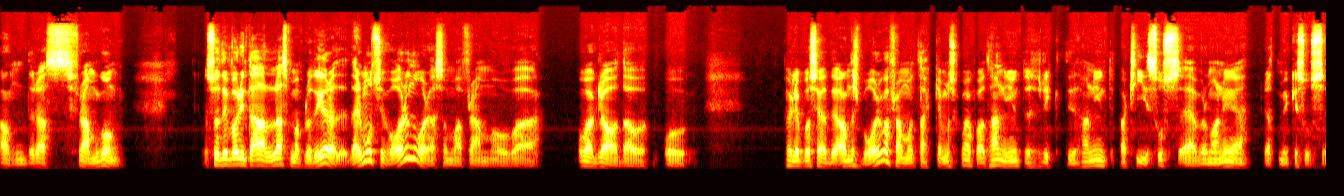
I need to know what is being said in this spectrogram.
andras framgång. Så det var inte alla som applåderade. Däremot så var det några som var framme och var, och var glada och, och höll jag på att säga, att Anders Borg var framme och tackade, men så kom jag på att han är ju inte riktigt, han är inte partisosse, även om han är rätt mycket sosse.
